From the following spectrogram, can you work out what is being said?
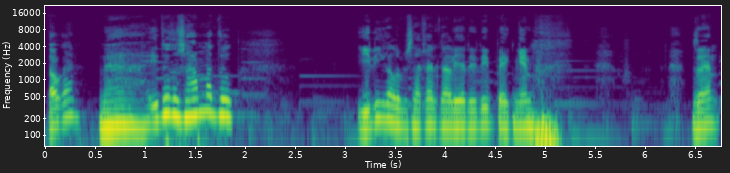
tahu kan? Nah itu tuh sama tuh. Jadi kalau misalkan kalian ini pengen misalkan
